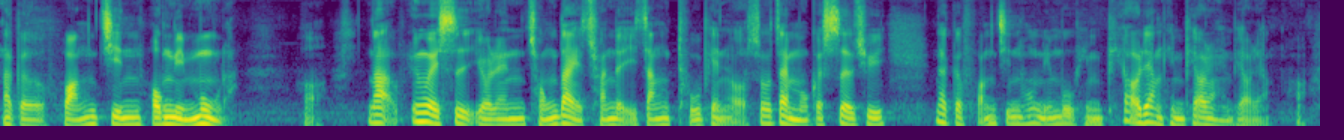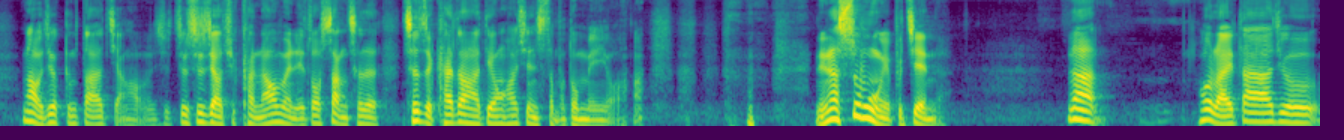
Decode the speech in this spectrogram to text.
那个黄金红陵墓了。那因为是有人从代传的一张图片哦，说在某个社区那个黄金红陵墓很漂亮，很漂亮，很漂亮啊。那我就跟大家讲好了，就就是要去看。然后我们都上车了，车子开到那地方，发现什么都没有啊，连那树木也不见了。那后来大家就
